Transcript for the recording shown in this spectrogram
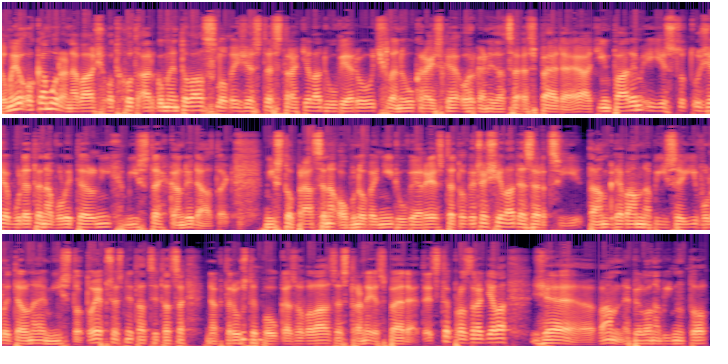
Tomio Okamura na váš odchod argumentoval slovy, že jste ztratila důvěru členů krajské organizace SPD a tím pádem i jistotu, že budete na volitelných místech kandidátek. Místo práce na obnovení důvěry jste to vyřešila dezercí, tam, kde vám nabízejí volitelné místo. To je přesně ta citace, na kterou jste poukazovala ze strany SPD. Teď jste prozradila, že vám nebylo nabídnuto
